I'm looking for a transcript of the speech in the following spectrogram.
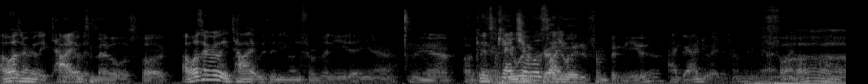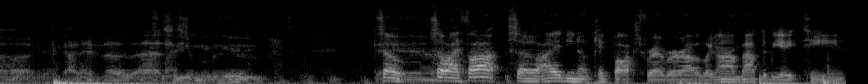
I wasn't really Yeah, tight that's with metal as fuck. I wasn't really tight with anyone from Veneta, you know. Yeah. Oh, 'Cause damn, Ketchum you would have was, like- graduated from Veneta. I graduated from Veneta. I Fuck. I didn't know that. So you moved. year. So Damn. so I thought so I had you know kickbox forever. I was like oh, I'm about to be 18,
